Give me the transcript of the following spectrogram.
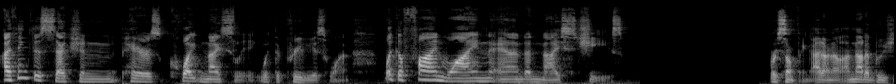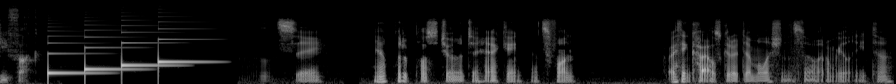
I think this section pairs quite nicely with the previous one, like a fine wine and a nice cheese. Or something, I don't know, I'm not a bougie fuck. Let's see. Yeah, I'll put a plus two into hacking. That's fun. I think Kyle's good at demolition, so I don't really need to.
